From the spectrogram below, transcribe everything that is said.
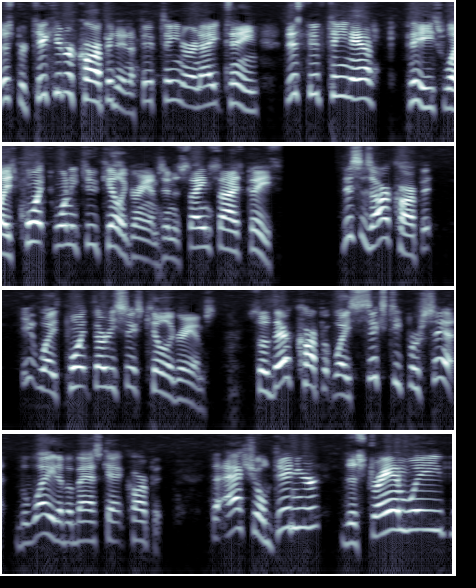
This particular carpet in a 15 or an 18, this 15 ounce piece weighs 0.22 kilograms in the same size piece. This is our carpet. It weighs 0.36 kilograms. So their carpet weighs 60% the weight of a Bass Cat carpet. The actual denier, the strand weave,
